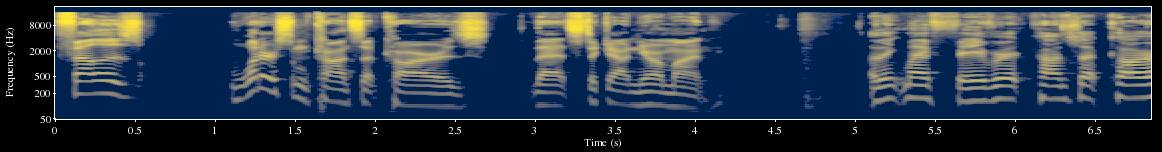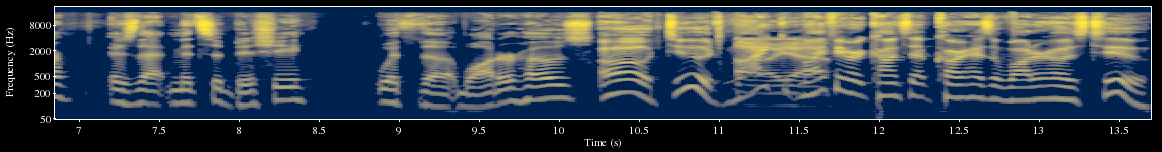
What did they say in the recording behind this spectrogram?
Fellas, what are some concept cars that stick out in your mind? I think my favorite concept car is that Mitsubishi with the water hose. Oh, dude, my Oh, yeah. my favorite concept car has a water hose too.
